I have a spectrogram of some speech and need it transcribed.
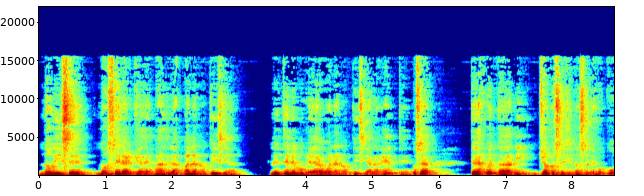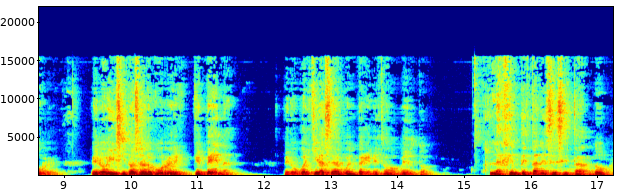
no dice, ¿no será que además de las malas noticias, le tenemos que dar buena noticia a la gente? O sea, ¿te das cuenta, Dani? Yo no sé si no se les ocurre, pero y si no se les ocurre, qué pena. Pero cualquiera se da cuenta que en este momento la gente está necesitando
